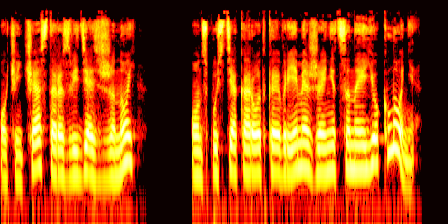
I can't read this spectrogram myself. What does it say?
Очень часто, разведясь с женой, он спустя короткое время женится на ее клоне.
